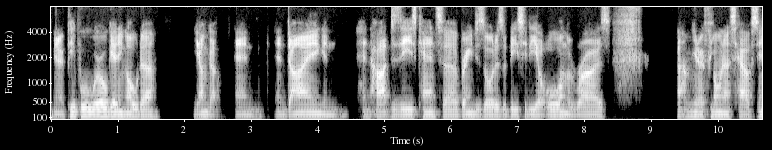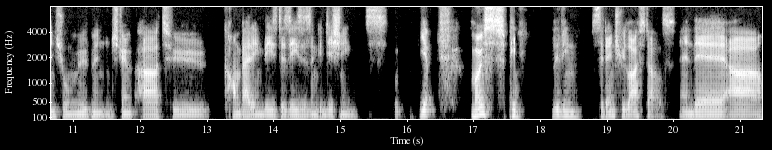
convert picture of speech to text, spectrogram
You know, people we're all getting older, younger, and and dying, and and heart disease, cancer, brain disorders, obesity are all on the rise. Um, you know, showing us how essential movement and strength are to combating these diseases and conditionings. Yep, most people living sedentary lifestyles, and there are,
